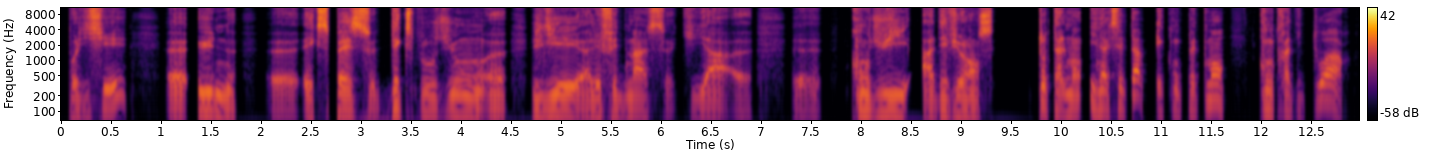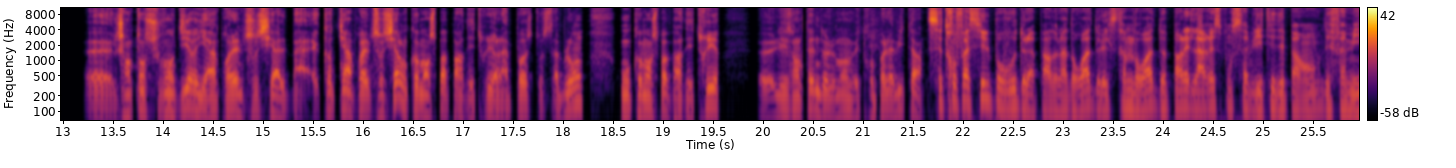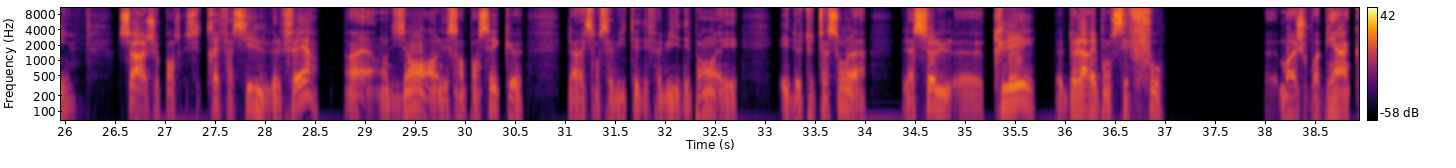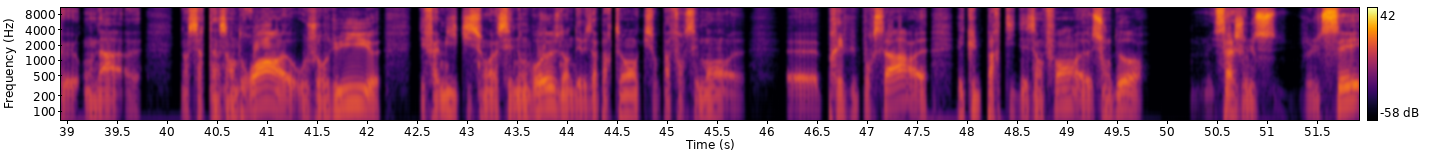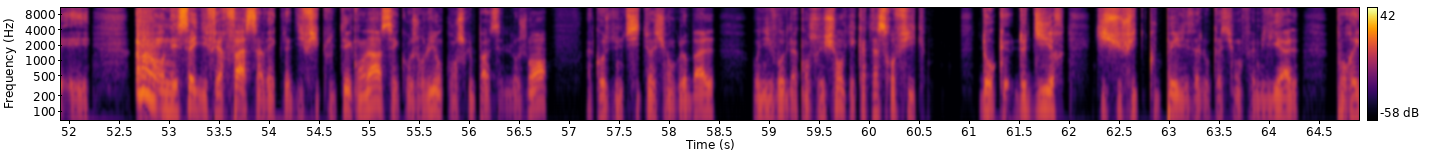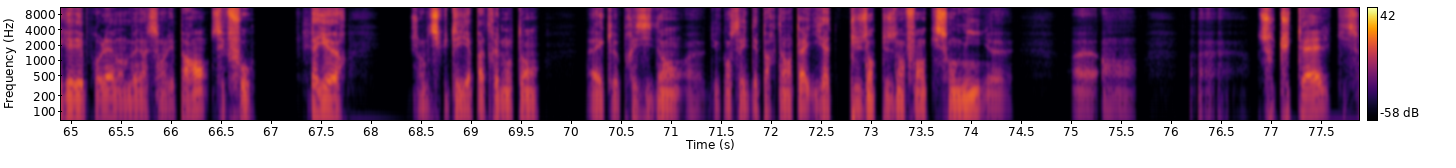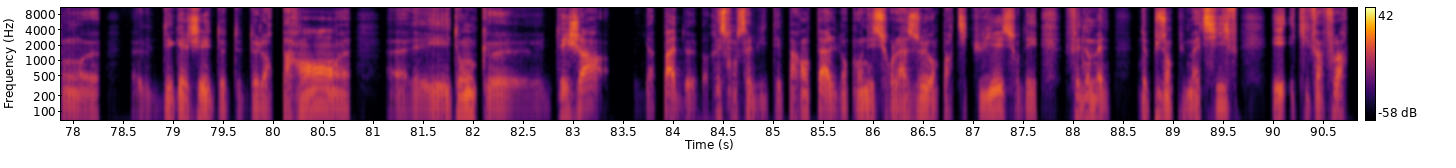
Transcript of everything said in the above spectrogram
policiers, une espèce d'explosion liée à l'effet de masse qui a conduit à des violences totalement inacceptables et complètement contradictoires euh, j'entends souvent dire il y a un problème social. Bah, quand il y a un problème social, on commence pas par détruire la poste au Sablon, ou on commence pas par détruire euh, les antennes de Le Mans Métropole Habitat. C'est trop facile pour vous, de la part de la droite, de l'extrême droite, de parler de la responsabilité des parents, des familles? Ça, je pense que c'est très facile de le faire. en disant, en laissant penser que la responsabilité des familles et des parents est, est de toute façon la, la seule euh, clé de la réponse. C'est faux. Euh, moi, je vois bien qu'on a euh, dans certains endroits euh, aujourd'hui des familles qui sont assez nombreuses dans des appartements qui sont pas forcément prévus pour ça et qu'une partie des enfants sont dehors. ça, je le, je le sais et on essaye d'y faire face avec la difficulté qu'on a, c'est qu'aujourd'hui on construit pas assez de logements à cause d'une situation globale au niveau de la construction qui est catastrophique. Donc de dire qu'il suffit de couper les allocations familiales pour régler les problèmes en menaçant les parents, c'est faux. D'ailleurs, j'en discutais il n'y a pas très longtemps avec le président euh, du conseil départemental, il y a de plus en plus d'enfants qui sont mis euh, euh, en, sous tutelle, qui sont dégagés de, de, leurs parents, et donc déjà, il n'y a pas de responsabilité parentale. Donc on est sur l'ASE en particulier, sur des phénomènes de plus en plus massifs, et, et qu'il va falloir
